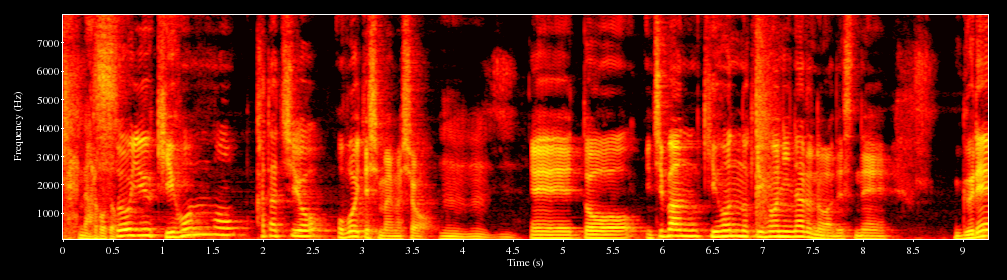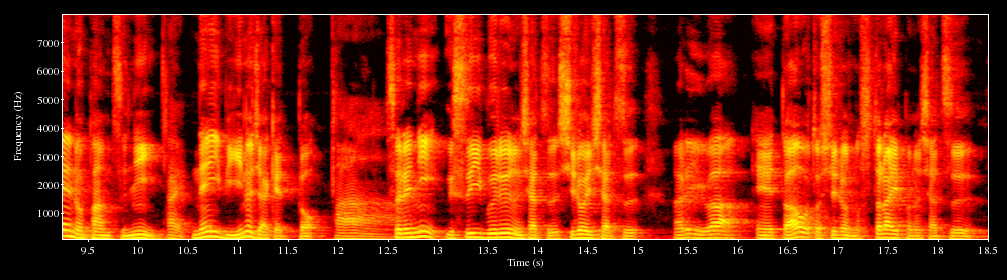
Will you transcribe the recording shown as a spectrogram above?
なるほど。そういう基本の形を覚えてしまいましょう。うんうんうん。えっ、と、一番基本の基本になるのはですね、グレーのパンツにはい。ネイビーのジャケット、ああそれに薄いブルーのシャツ、白いシャツ、あるいは、えっ、と、青と白のストライプのシャツ、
